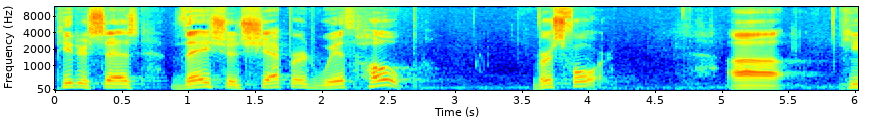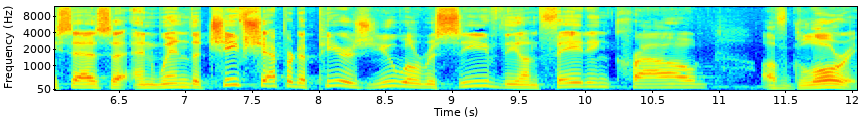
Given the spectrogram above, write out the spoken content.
Peter says they should shepherd with hope. Verse four. Uh, he says, uh, and when the chief shepherd appears, you will receive the unfading crown of glory.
